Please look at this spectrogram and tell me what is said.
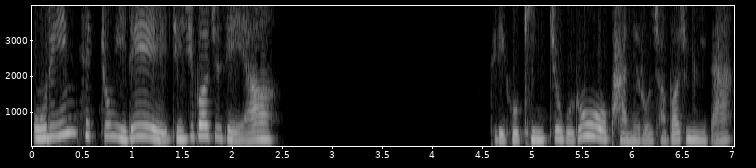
오린 색종이를 뒤집어 주세요. 그리고 긴 쪽으로 반으로 접어줍니다.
